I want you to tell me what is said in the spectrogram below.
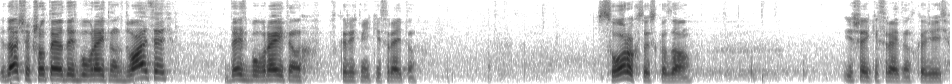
І далі, якщо у тебе десь був рейтинг 20, десь був рейтинг, скажіть мені якийсь рейтинг. 40, хтось сказав. І ще якийсь рейтинг скажіть.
